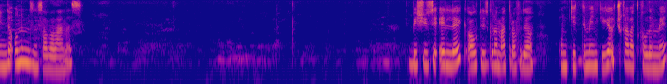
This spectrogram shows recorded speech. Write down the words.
Endi unimizni solib olamiz besh yuz ellik olti yuz gramm atrofida un ketdi. Menikiga uch qavat qildim men.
